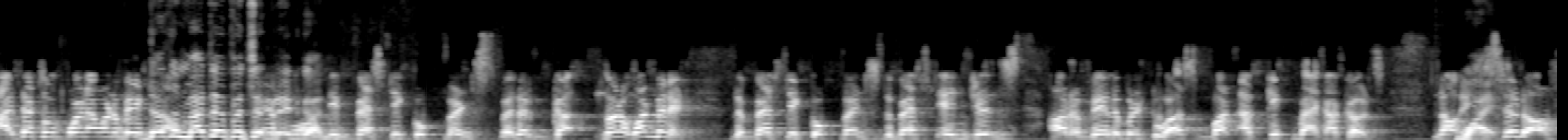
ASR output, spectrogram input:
I, that's the point I want to make It doesn't now. matter if it's Therefore, a great gun. the best equipments, whether, no, no, one minute. The best equipments, the best engines are available to us, but a kickback occurs. Now, Why? instead of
